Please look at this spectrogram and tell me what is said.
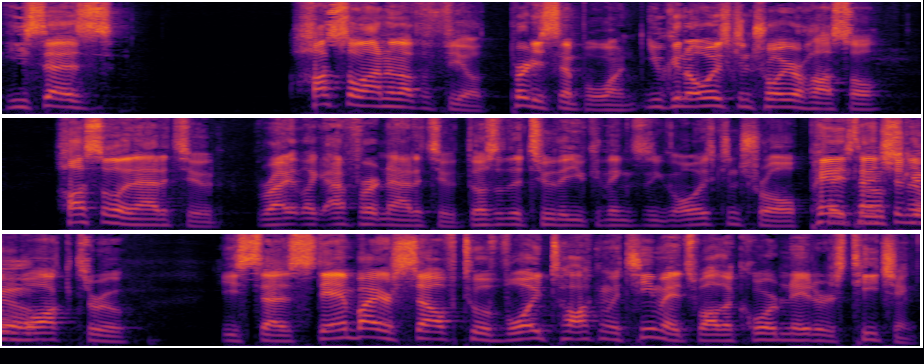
He says, hustle on and off the field. Pretty simple one. You can always control your hustle. Hustle and attitude, right? Like effort and attitude. Those are the two that you can think you can always control. Pay Takes no attention and walk through. He says, stand by yourself to avoid talking with teammates while the coordinator is teaching.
